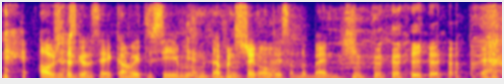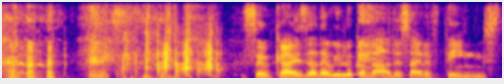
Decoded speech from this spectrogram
I was just gonna say, can't wait to see him Yeah. demonstrate all this on the bench. yeah. so Kaiser, then we look on the other side of things.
